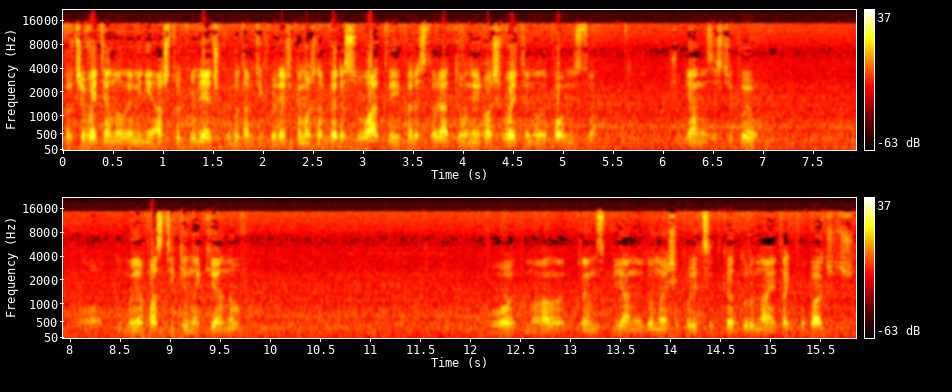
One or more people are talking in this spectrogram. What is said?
Коротше, витягнули мені аж то колечко, бо там ті колечка можна пересувати і переставляти, то вони його ж витягнули повністю, щоб я не застіпив. От. Тому я пас тільки накинув. От. Ну, але в принципі я не думаю, що поліція така дурна і так побачить, що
